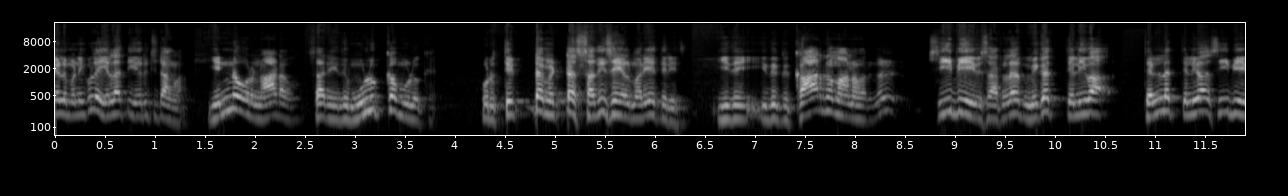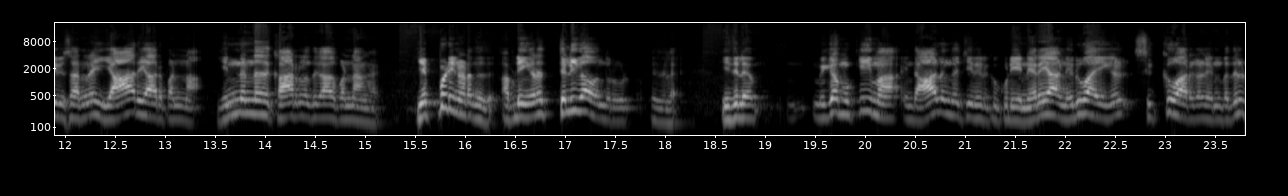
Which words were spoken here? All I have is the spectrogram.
ஏழு மணிக்குள்ளே எல்லாத்தையும் எரிச்சிட்டாங்களாம். என்ன ஒரு நாடகம்? சார் இது முழுக்க முழுக்க ஒரு திட்டமிட்ட சதி செயல் மாதிரியே தெரியுது. இது இதுக்கு காரணமானவர்கள் சிபிஐ விசாரணையில் மிக தெளிவாக தெல்ல தெளிவாக சிபிஐ விசாரணையில் யார் யார் பண்ணா என்னென்ன காரணத்துக்காக பண்ணாங்க எப்படி நடந்தது அப்படிங்கிறது தெளிவாக வந்துடும் இதில். இதில் மிக முக்கியமாக இந்த ஆளுங்கட்சியில் இருக்கக்கூடிய நிறையா நிர்வாகிகள் சிக்குவார்கள் என்பதில்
